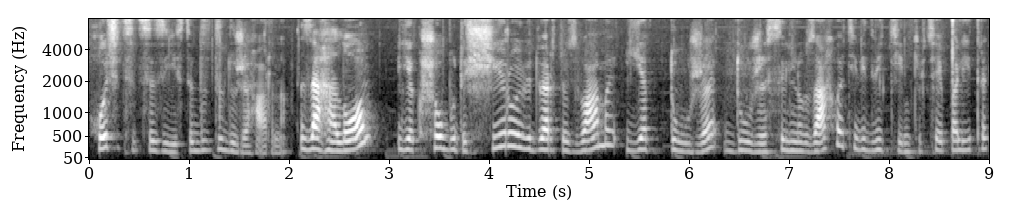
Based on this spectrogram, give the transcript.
хочеться це з'їсти. Це дуже гарно. Загалом. Якщо бути щирою, відвертою з вами, я дуже дуже сильно в захваті від відтінків цієї палітри.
